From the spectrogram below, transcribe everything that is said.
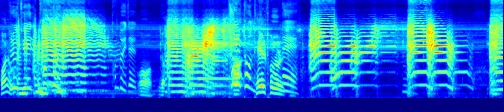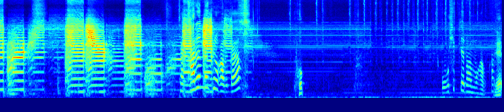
좋아요. 그리고 뒤에 톤도 톤도 이제 어 이거 테일 톤. 아, 테일 톤을 네. 음. 자 다른 뱅크로 가볼까요? 홉. 50대로 한번 가볼까? 예.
